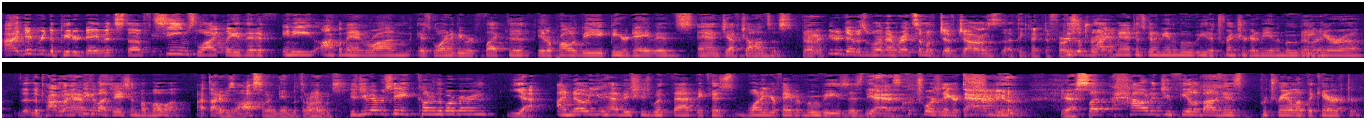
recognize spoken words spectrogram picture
I did read the Peter David stuff. It seems likely that if any Aquaman run is going to be reflected, it'll probably be Peter David's and Geoff Johns's. Really? Peter David's one. I read some of Geoff Johns. I think like the first. Because first. the Black trade. Manta's going to be in the movie, the Trench are going to be in the movie, Really? Mera. The, the What problem do I you have. think is- about Jason Momoa? I thought he was awesome in Game of Thrones. Did you ever see Conan the Barbarian? Yeah. I know you have issues with that because one of your favorite movies is the Yes. Schwarzenegger. Damn you. Yes. But how did you feel about his portrayal of the character?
